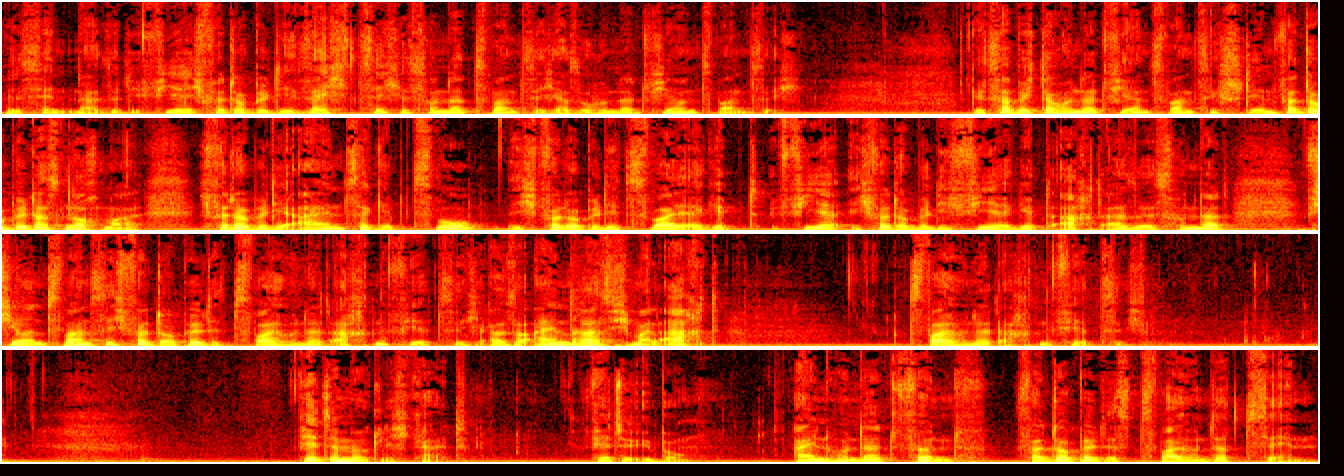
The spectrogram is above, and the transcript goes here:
ist hinten also die 4, ich verdoppel die 60, ist 120, also 124. Jetzt habe ich da 124 stehen, verdoppel das nochmal. Ich verdoppel die 1, ergibt 2, ich verdoppel die 2, ergibt 4, ich verdoppel die 4, ergibt 8, also ist 124 verdoppelt 248. Also 31 mal 8, 248. Vierte Möglichkeit, vierte Übung. 105. Verdoppelt ist 210.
